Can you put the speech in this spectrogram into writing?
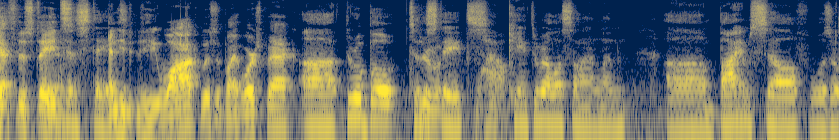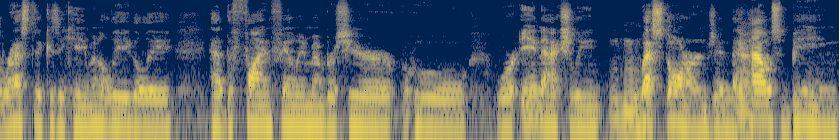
get to the states. To the States. And he, did he walk? Was it by horseback? uh, through a boat to the Through a- states. Wow. Came through Ellis Island um, by himself. Was arrested because he came in illegally. Had to find family members here who were in actually Mm-hmm. West Orange, and the house being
